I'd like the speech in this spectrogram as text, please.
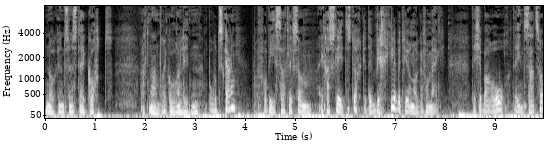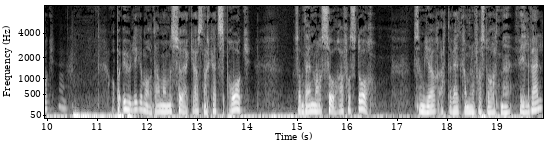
noen syns det er godt at den andre går en liten botsgang for å vise at liksom jeg har slitestyrke. Det virkelig betyr noe for meg. Det er ikke bare ord, det er innsats òg. Og på ulike måter må vi søke å snakke et språk som den vi har såra, forstår. Som gjør at vedkommende forstår at vi vil vel,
